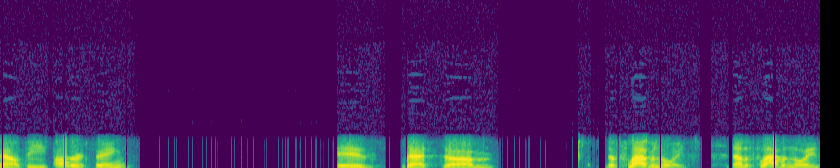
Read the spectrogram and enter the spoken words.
now the other thing is that um, the flavonoids. Now the flavonoids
